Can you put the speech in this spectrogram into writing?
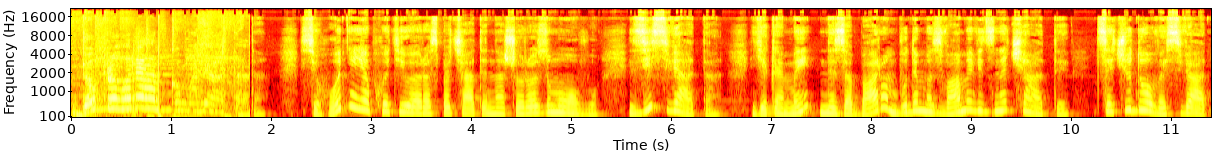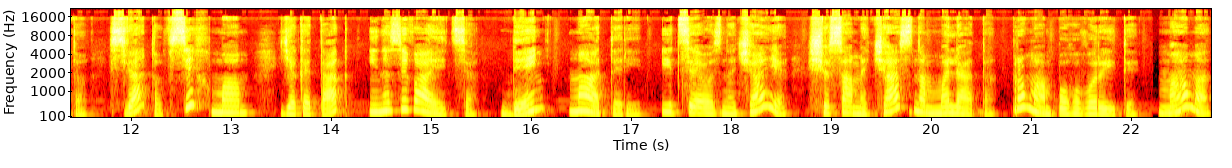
Доброго ранку, малята! Сьогодні я б хотіла розпочати нашу розмову зі свята, яке ми незабаром будемо з вами відзначати. Це чудове свято, свято всіх мам, яке так і називається День Матері. І це означає, що саме час нам малята про мам поговорити. Мама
